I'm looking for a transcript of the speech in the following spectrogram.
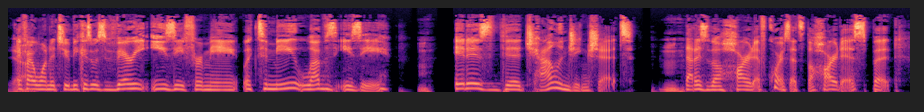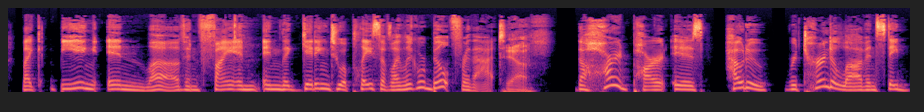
Yeah. if I wanted to because it was very easy for me. Like to me, love's easy. Mhm. It is the challenging shit. Mhm. That is the hard. Of course, that's the hardest. But like being in love and find and, and like getting to a place of like like we're built for that. yeah. The hard part is how to return to love and stay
